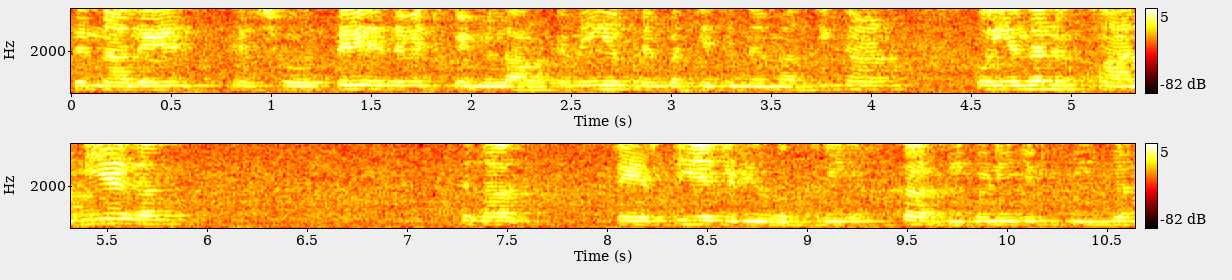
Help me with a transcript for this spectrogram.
ਤੇ ਨਾਲੇ ਇਸ ਸ਼ੋਅ ਤੇ ਇਹਦੇ ਵਿੱਚ ਕੋਈ ਮਿਲਾਵਟ ਨਹੀਂ, ਆਪਣੇ ਬੱਚੇ ਜਿੰਨੇ ਮਰਜ਼ੀ ਖਾਣ ਕੋਈ ਇਹਦਾ ਨੁਕਸਾਨ ਨਹੀਂ ਹੈਗਾ। ਤੇ ਨਾਲ ਟੇਸਟੀ ਹੈ ਜਿਹੜੀ ਉਹ ਵੱਖਰੀ ਹੈ, ਘਰ ਦੀ ਬਣੀ ਜਿਹੜੀ ਚੀਜ਼ ਆ।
